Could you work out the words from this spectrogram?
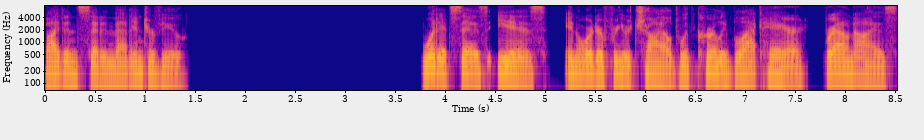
Biden said in that interview. What it says is, in order for your child with curly black hair, brown eyes,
